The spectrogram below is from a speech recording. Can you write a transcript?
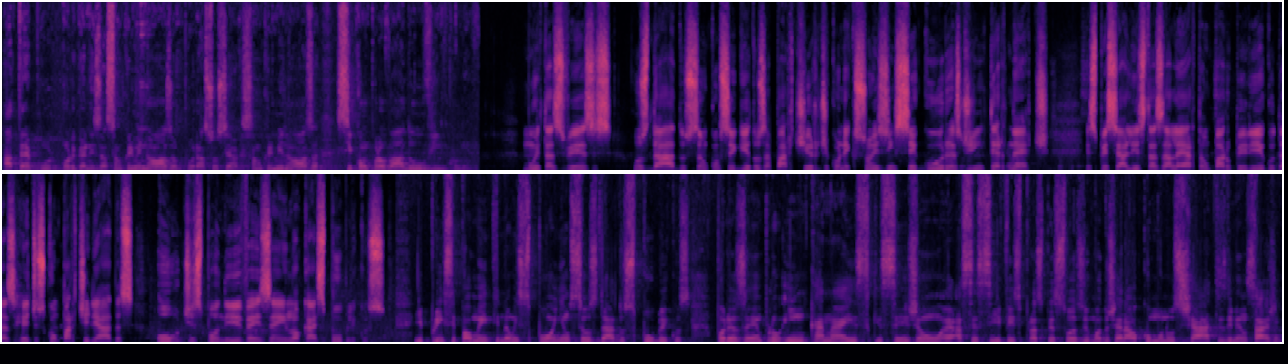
até por organização criminosa ou por associação criminosa, se comprovado o vínculo. Muitas vezes, os dados são conseguidos a partir de conexões inseguras de internet. Especialistas alertam para o perigo das redes compartilhadas ou disponíveis em locais públicos. E principalmente não exponham seus dados públicos, por exemplo, em canais que sejam eh, acessíveis para as pessoas de um modo geral, como nos chats de mensagem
